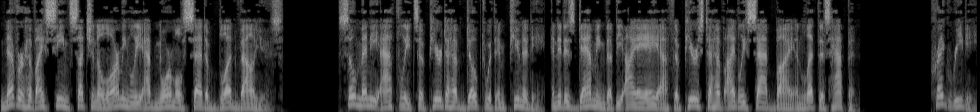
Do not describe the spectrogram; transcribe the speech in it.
Never have I seen such an alarmingly abnormal set of blood values. So many athletes appear to have doped with impunity, and it is damning that the IAAF appears to have idly sat by and let this happen." Craig Reedie,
